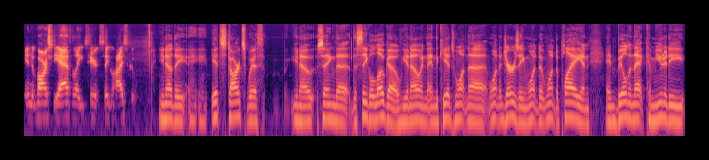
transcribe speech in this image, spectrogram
into varsity athletes here at Siegel High School you know the it starts with you know seeing the the Siegel logo you know and, and the kids wanting a wanting a jersey wanting to want to play and and building that community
